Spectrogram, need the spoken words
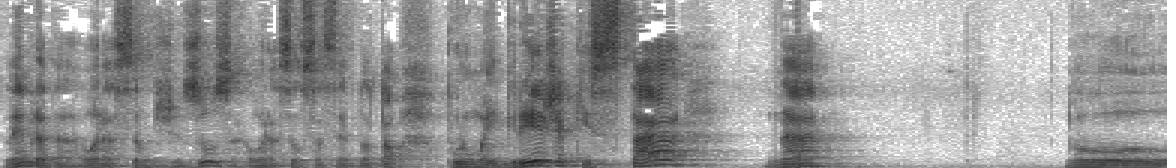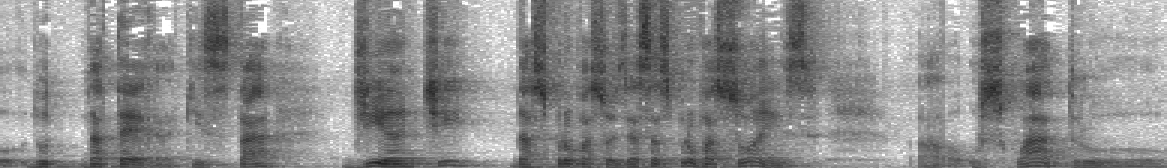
Lembra da oração de Jesus, a oração sacerdotal, por uma igreja que está na, no, no, na terra, que está diante das provações. Essas provações, ah, os quatro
